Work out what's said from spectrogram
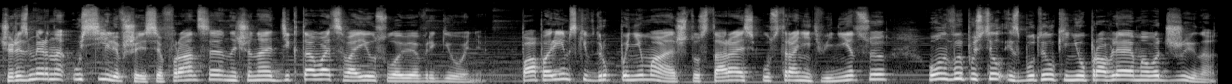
Чрезмерно усилившаяся Франция начинает диктовать свои условия в регионе – Папа Римский вдруг понимает, что стараясь устранить Венецию, он выпустил из бутылки неуправляемого джина,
